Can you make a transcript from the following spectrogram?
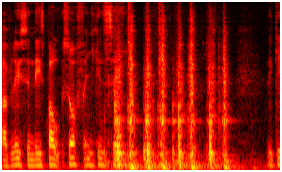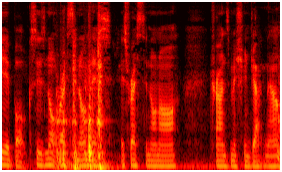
I've loosened these bolts off and you can see the gearbox is not resting on this, it's resting on our transmission jack now.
